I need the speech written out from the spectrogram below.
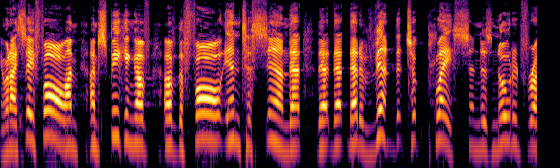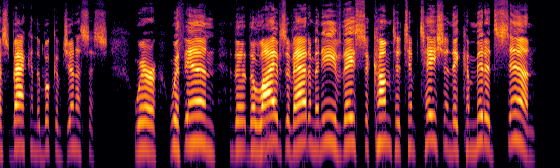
And when I say fall, I'm, I'm speaking of, of the fall into sin, that, that, that, that event that took place and is noted for us back in the book of Genesis, where within the, the lives of Adam and Eve, they succumbed to temptation, they committed sin,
